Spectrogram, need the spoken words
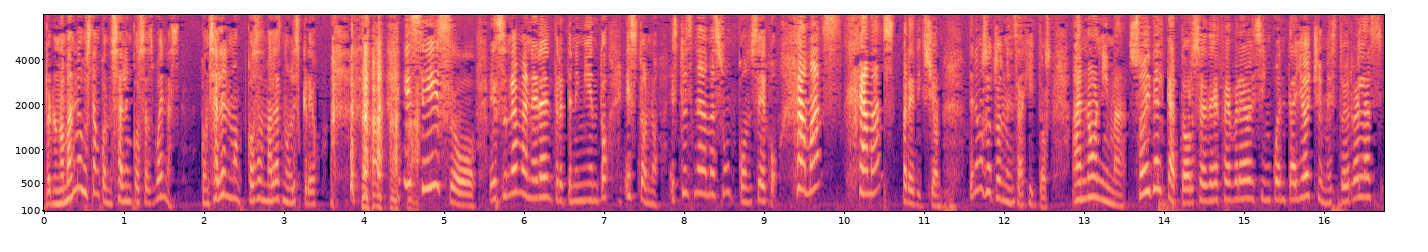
Pero nomás me gustan cuando salen cosas buenas. Cuando salen cosas malas no les creo. es eso, es una manera de entretenimiento. Esto no, esto es nada más un consejo. Jamás, jamás predicción. Tenemos otros mensajitos. Anónima, soy del 14 de febrero del 58 y me estoy, relac-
